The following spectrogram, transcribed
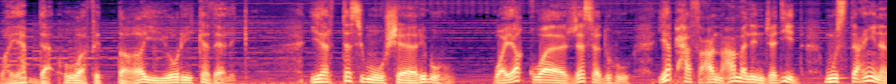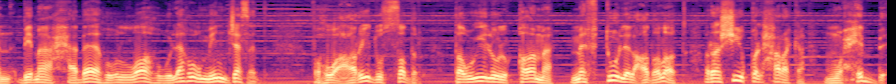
ويبدأ هو في التغير كذلك. يرتسم شاربه ويقوى جسده يبحث عن عمل جديد مستعينا بما حباه الله له من جسد. فهو عريض الصدر طويل القامة مفتول العضلات رشيق الحركة محب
